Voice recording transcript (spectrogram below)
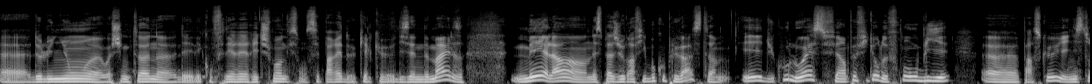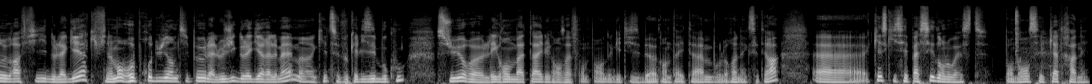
euh, de l'Union, euh, Washington, euh, des, confédérés Richmond, qui sont séparés de quelques dizaines de miles. Mais elle a un espace géographique beaucoup plus vaste. Et du coup, l'Ouest fait un peu figure de front oublié, euh, parce qu'il y a une historiographie de la guerre qui finalement reproduit un petit peu la logique de la guerre elle-même, qui est de se focaliser beaucoup sur les grandes batailles, les grands affrontements de Gettysburg, Antietam, Bull Run, etc. Qu'est-ce qui s'est passé dans l'Ouest pendant ces quatre années?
